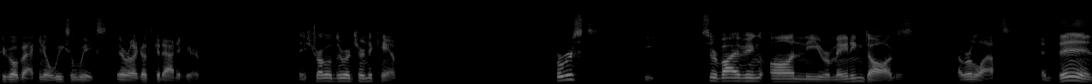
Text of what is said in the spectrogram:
to go back. You know, weeks and weeks. They were like let's get out of here. They struggled to return to camp. First, surviving on the remaining dogs that were left, and then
